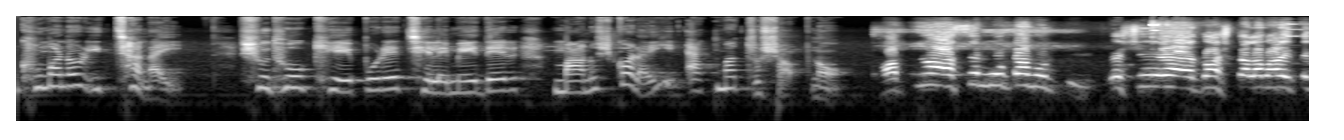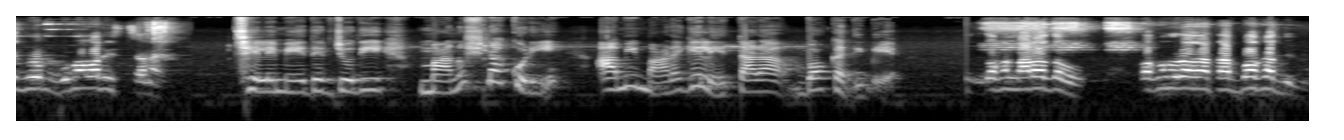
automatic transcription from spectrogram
ঘুমানোর ইচ্ছা নাই। শুধু খেয়ে পড়ে ছেলে মেয়েদের মানুষ করাই একমাত্র স্বপ্ন। স্বপ্ন আছে মোটামুটি। বেশি দশতলা বাড়িতে ঘুমাবার ইচ্ছা নাই। ছেলে মেয়েদের যদি মানুষ না করি আমি মারা গেলে তারা বকা দিবে। যখন মারা যাব তখন ওরা বকা দিবে।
